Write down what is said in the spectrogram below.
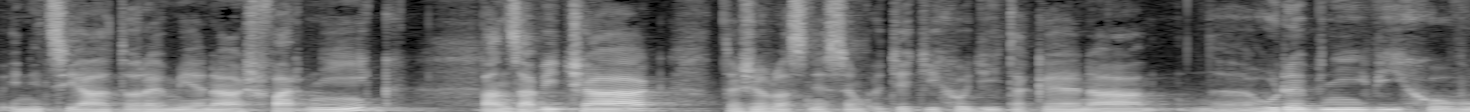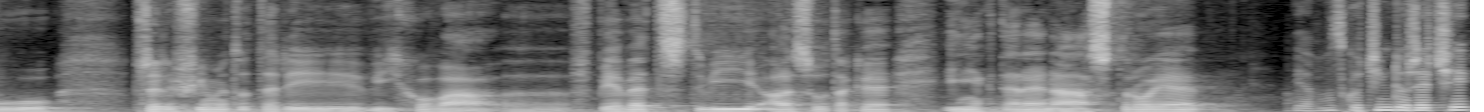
iniciátorem je náš farník, pan Zavičák, takže vlastně sem děti chodí také na eh, hudební výchovu, především je to tedy výchova eh, v pěvectví, ale jsou také i některé nástroje. Já vám skočím do řeči,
